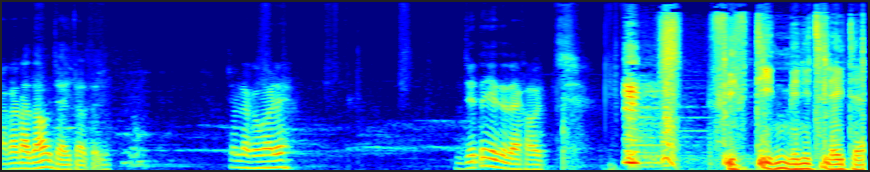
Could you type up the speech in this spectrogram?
টাকাটা দাও যাই তাড়াতাড়ি। চল একেবারে যেতে যেতে দেখা হচ্ছে। Fifteen minutes later.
